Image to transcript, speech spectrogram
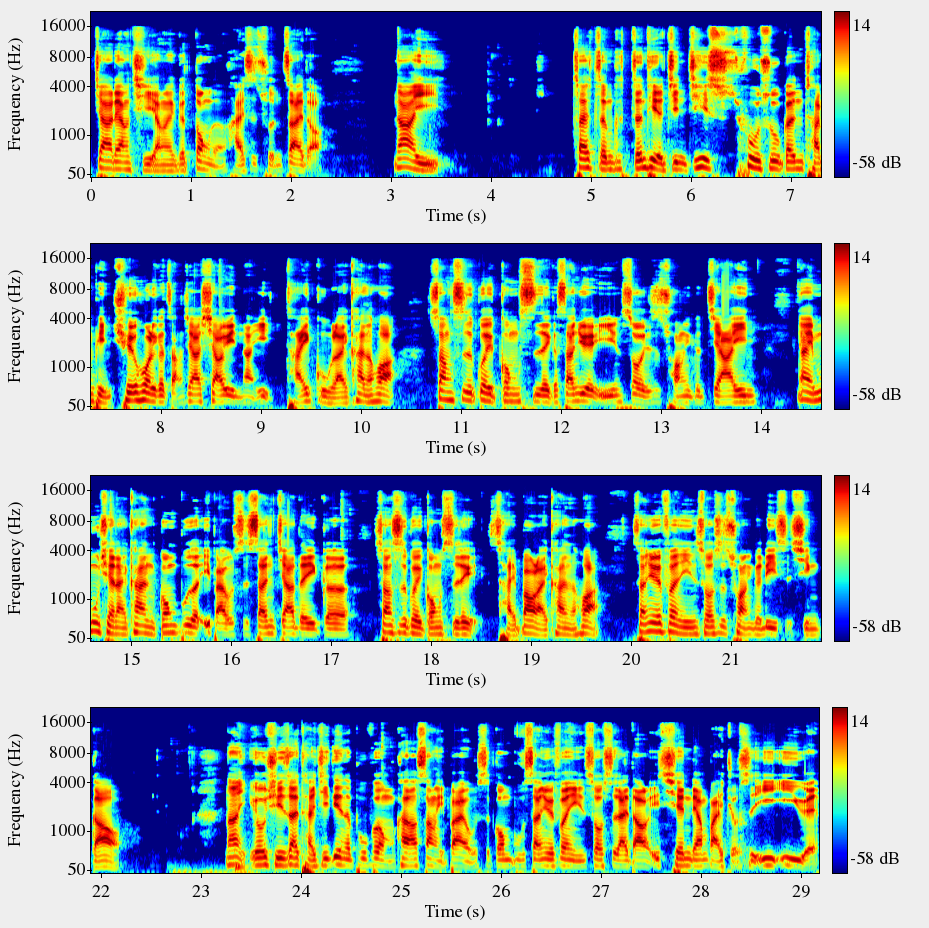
价量齐扬的一个动能还是存在的。那以在整个整体的经济复苏跟产品缺货的一个涨价效应，那以台股来看的话，上市贵公司的一个三月营收也是创一个佳音。那以目前来看，公布的一百五十三家的一个上市贵公司的财报来看的话，三月份营收是创一个历史新高。那尤其在台积电的部分，我们看到上礼拜五是公布三月份营收是来到一千两百九十一亿元，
